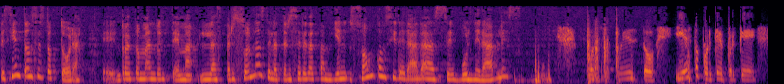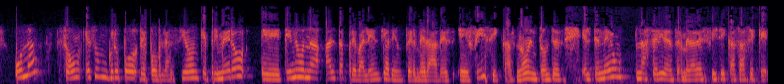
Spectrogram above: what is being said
Decía entonces, doctora, eh, retomando el tema, ¿las personas de la tercera edad también son consideradas eh, vulnerables? Por supuesto. ¿Y esto por qué? Porque una, son, es un grupo de población que primero eh, tiene una alta prevalencia de enfermedades eh, físicas, ¿no? Entonces, el tener una serie de enfermedades físicas hace que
